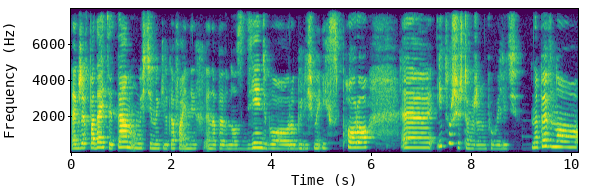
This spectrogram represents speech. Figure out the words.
Także wpadajcie tam, umieścimy kilka fajnych e, na pewno zdjęć, bo robiliśmy ich sporo. E, I cóż jeszcze możemy powiedzieć? Na pewno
